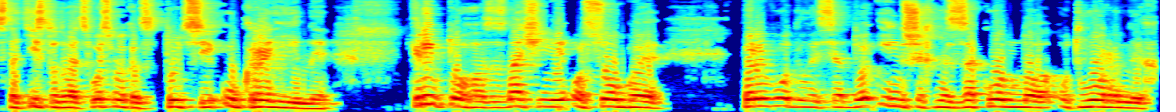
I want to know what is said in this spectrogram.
статті 128 Конституції України. Крім того, зазначені особи переводилися до інших незаконно утворених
